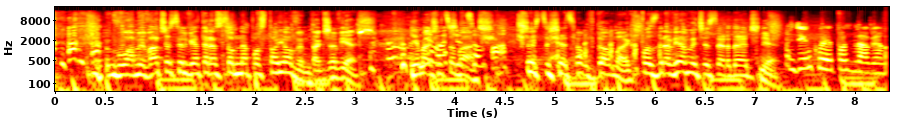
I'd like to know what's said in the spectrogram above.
Włamywacze Sylwia teraz są na postojowym, także wiesz. Nie ma Nie się ma co się co bać. bać. Wszyscy siedzą w domach. Pozdrawiamy cię serdecznie. Dziękuję, pozdrawiam.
